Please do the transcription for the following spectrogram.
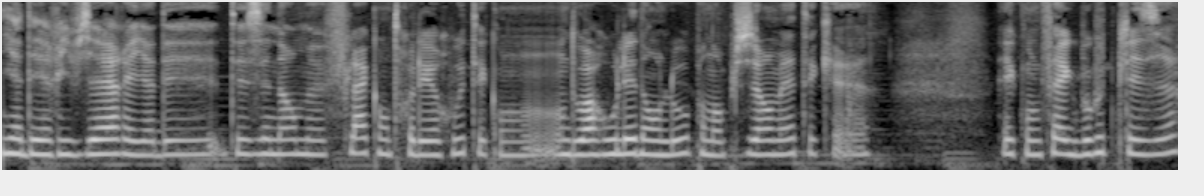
il y a des rivières et il y a des, énormes flaques entre les routes et qu'on doit rouler dans l'eau pendant plusieurs mètres et qu'on le fait avec beaucoup de plaisir.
